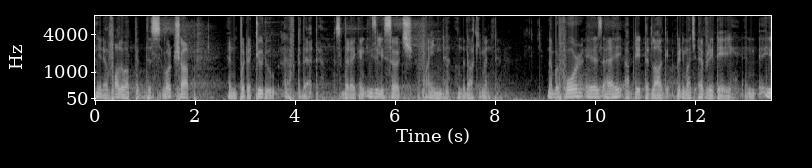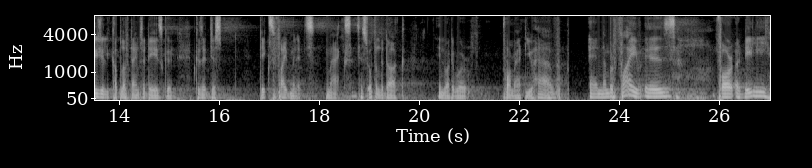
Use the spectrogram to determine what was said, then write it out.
you know, follow up with this workshop and put a to do after that so that I can easily search, find on the document. Number four is I update that log pretty much every day, and usually a couple of times a day is good because it just takes five minutes max. Just open the doc in whatever format you have. And number five is for a daily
